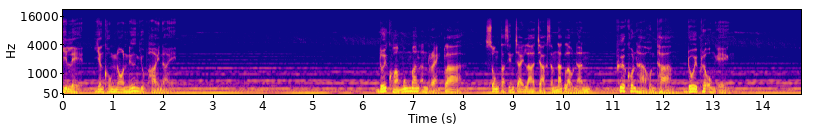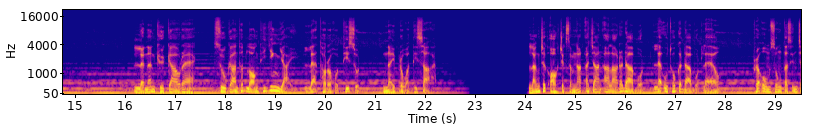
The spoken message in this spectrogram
กิเลสยังคงนอนเนื่องอยู่ภายใน ด้วยความมุ่งมั่นอันแรงกล้า ทรงตัดสินใจลาจากสำนักเหล่านั้น เพื่อค้นหาหนทางด้วยพระองค์เอง และนั่นคือก้าวแรก สู่การทดลองที่ยิ่งใหญ่และทรหดที่สุดในประวัติศาสตร์ หลังจากออกจากสำนักอาจารย์อาลาระดาบท และอุทกดาบทแล้ว พระองค์ทรงตัดสินใจ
